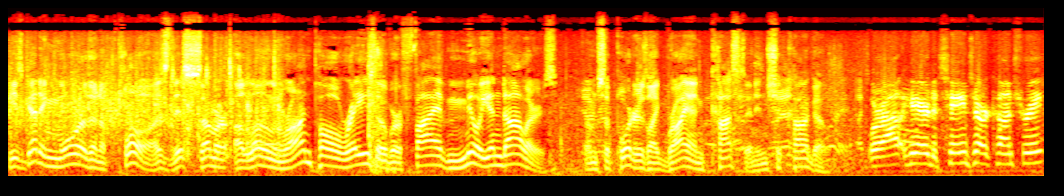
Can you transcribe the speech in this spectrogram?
He's getting more than applause. This summer alone, Ron Paul raised over $5 million from supporters like Brian Costin in Chicago. We're out here to change our country.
